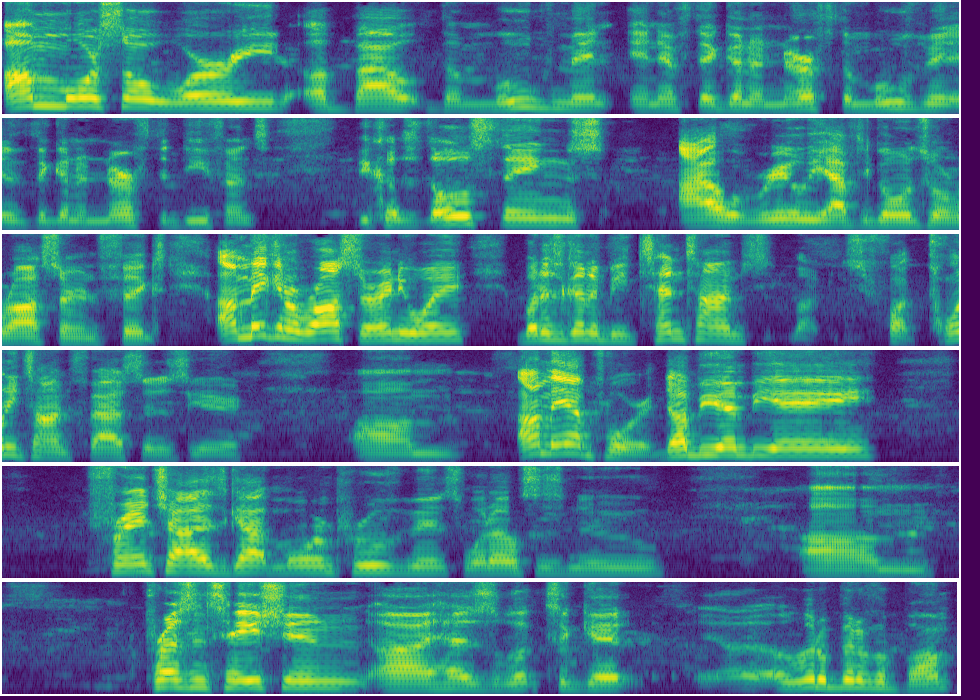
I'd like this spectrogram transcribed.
I'm more so worried about the movement and if they're gonna nerf the movement and if they're gonna nerf the defense because those things I'll really have to go into a roster and fix. I'm making a roster anyway, but it's gonna be 10 times fuck 20 times faster this year. Um, I'm amped for it. WNBA franchise got more improvements. What else is new? Um, presentation uh, has looked to get a little bit of a bump.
